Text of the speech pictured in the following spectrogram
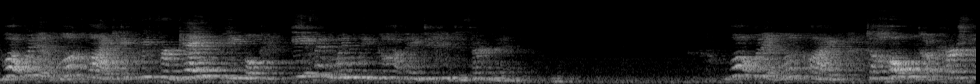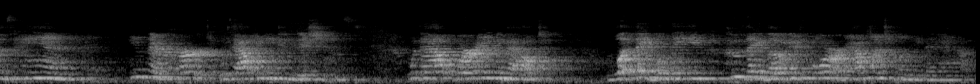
What would it look like if we forgave people even when we thought they didn't? What would it look like to hold a person's hand in their hurt without any conditions? without worrying about what they believe, who they voted for, or how much money they have?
